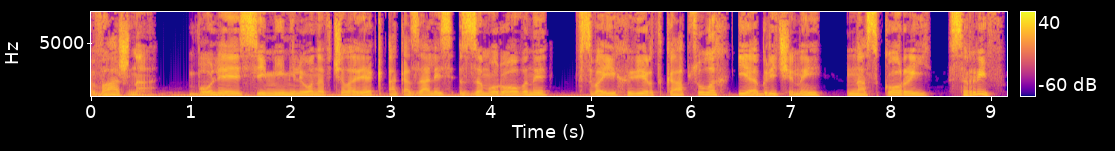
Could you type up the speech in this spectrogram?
Важно! Более 7 миллионов человек оказались замурованы в своих вирт-капсулах и обречены на скорый срыв.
